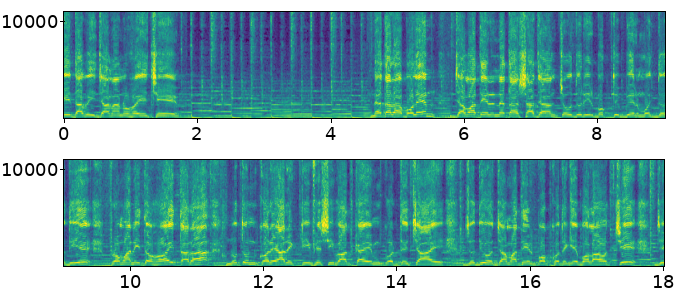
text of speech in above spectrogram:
এ দাবি জানানো হয়েছে। নেতারা বলেন, জামাতের নেতা শাহজাহান চৌধুরীর বক্তব্যের মধ্য দিয়ে প্রমাণিত হয়, তারা নতুন করে আরেকটি ফেসিবাদ কায়েম করতে চায়। যদিও জামাতের পক্ষ থেকে বলা হচ্ছে, যে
